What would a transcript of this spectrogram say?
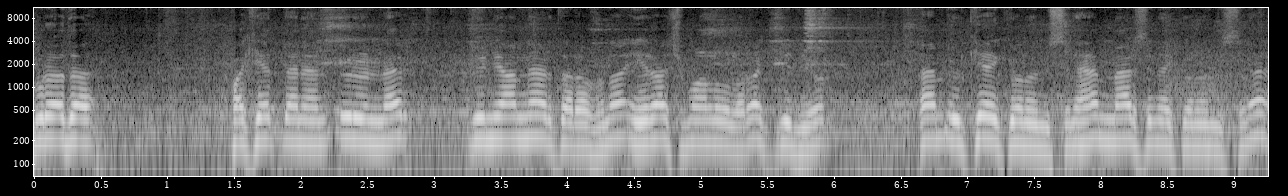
Burada paketlenen ürünler dünyanın her tarafına ihraç malı olarak gidiyor. Hem ülke ekonomisine hem Mersin ekonomisine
